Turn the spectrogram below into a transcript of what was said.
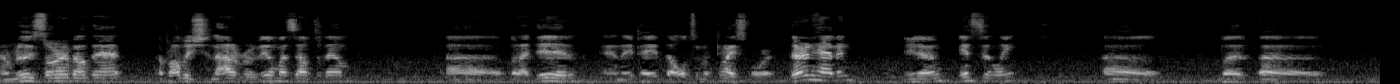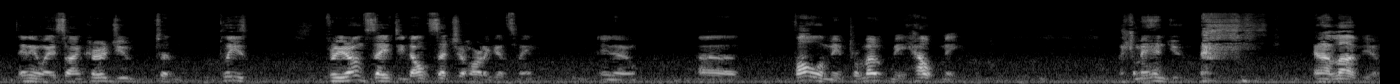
I'm really sorry about that. I probably should not have revealed myself to them, uh, but I did, and they paid the ultimate price for it. They're in heaven, you know, instantly. Uh, but uh, anyway, so I encourage you to please, for your own safety, don't set your heart against me. You know, uh, follow me, promote me, help me. I command you. and I love you.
